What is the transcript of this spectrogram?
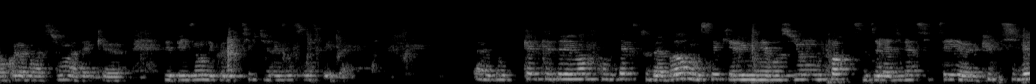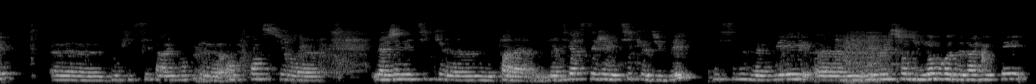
en collaboration avec les paysans des collectifs du réseau Sciences donc, quelques éléments de contexte tout d'abord. On sait qu'il y a eu une érosion forte de la diversité cultivée. donc ici, par exemple, en France, sur la génétique, euh, enfin la, diversité génétique du blé. Ici, vous avez euh, l'évolution du nombre de variétés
